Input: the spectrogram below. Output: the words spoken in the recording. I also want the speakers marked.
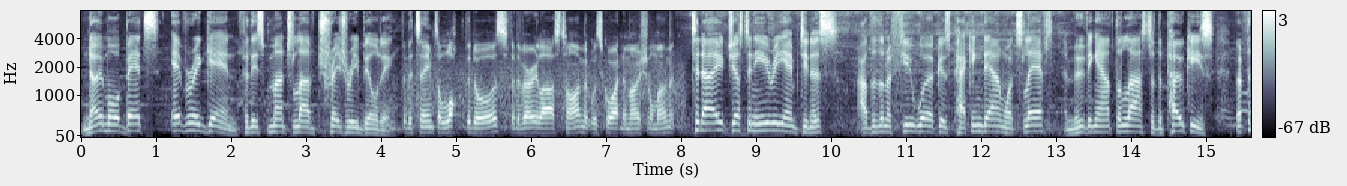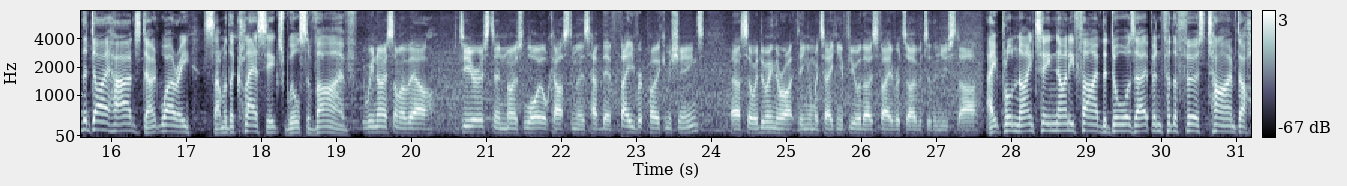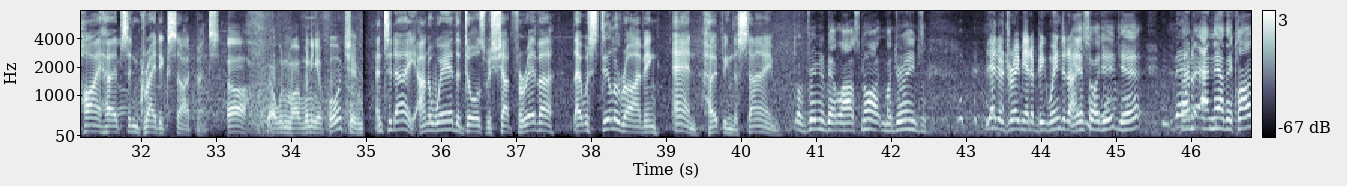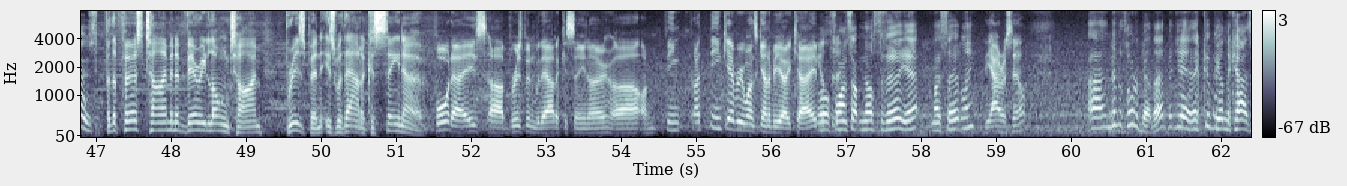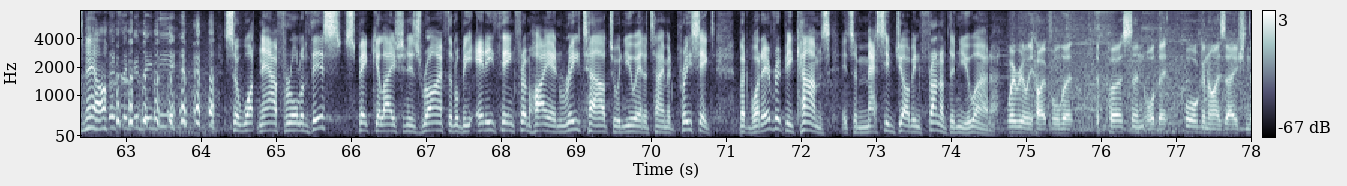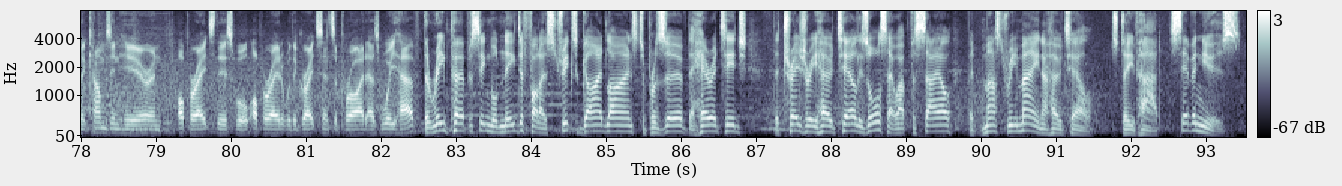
Speaker 1: No more bets ever again for this much loved Treasury building.
Speaker 2: For the team to lock the doors for the very last time, it was quite an emotional moment.
Speaker 1: Today, just an eerie emptiness, other than a few workers packing down what's left and moving out the last of the pokies. But for the diehards, don't worry, some of the classics will survive.
Speaker 2: We know some of our dearest and most loyal customers have their favourite poker machines. Uh, so we're doing the right thing and we're taking a few of those favourites over to the new star.
Speaker 1: April 1995, the doors opened for the first time to high hopes and great excitement.
Speaker 3: Oh, I wouldn't mind winning a fortune.
Speaker 1: And today, unaware the doors were shut forever, they were still arriving and hoping the same.
Speaker 4: I was dreaming about last night in my dreams.
Speaker 1: You had a dream you had a big win today?
Speaker 4: Yes, I did, yeah. And, and now they're closed.
Speaker 1: For the first time in a very long time, Brisbane is without a casino.
Speaker 2: Four days, uh, Brisbane without a casino. Uh, I think I think everyone's going to be okay.
Speaker 4: We'll find something else to do, yeah, most certainly.
Speaker 1: The RSL?
Speaker 4: Uh, never thought about that, but yeah, that could be on the cards now.
Speaker 5: That's a good idea.
Speaker 1: So what now for all of this? Speculation is rife that it'll be anything from high-end retail to a new entertainment precinct. But whatever it becomes, it's a massive job in front of the new owner.
Speaker 2: We're really hopeful that the person or the organisation that comes in here and operates this will operate it with a great sense of pride as we have.
Speaker 1: The repurposing will need to follow strict guidelines to preserve the heritage the Treasury Hotel is also up for sale, but must remain a hotel. Steve Hart, 7 News.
